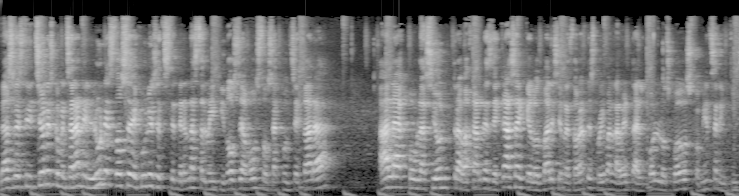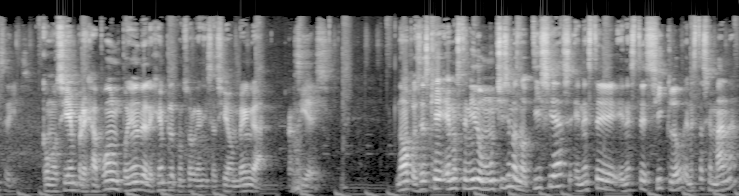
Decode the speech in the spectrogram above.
Las restricciones comenzarán el lunes 12 de julio y se extenderán hasta el 22 de agosto. Se aconsejará a la población trabajar desde casa y que los bares y restaurantes prohíban la venta de alcohol. Los juegos comienzan en 15 días. Como siempre, Japón poniendo el ejemplo con su organización. Venga. Así es. No, pues es que hemos tenido muchísimas noticias en este, en este ciclo, en esta semana.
